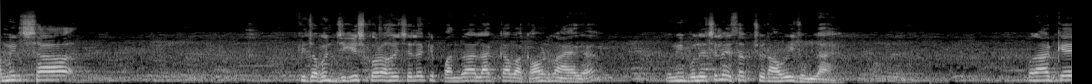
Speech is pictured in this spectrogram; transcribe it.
অমিত শাহ কি যখন জিজ্ঞেস করা হয়েছিল কি পনেরো লাখ কাব আয়া গা উনি বলেছিলেন এসব চুনাবি জুমলা ওনাকে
